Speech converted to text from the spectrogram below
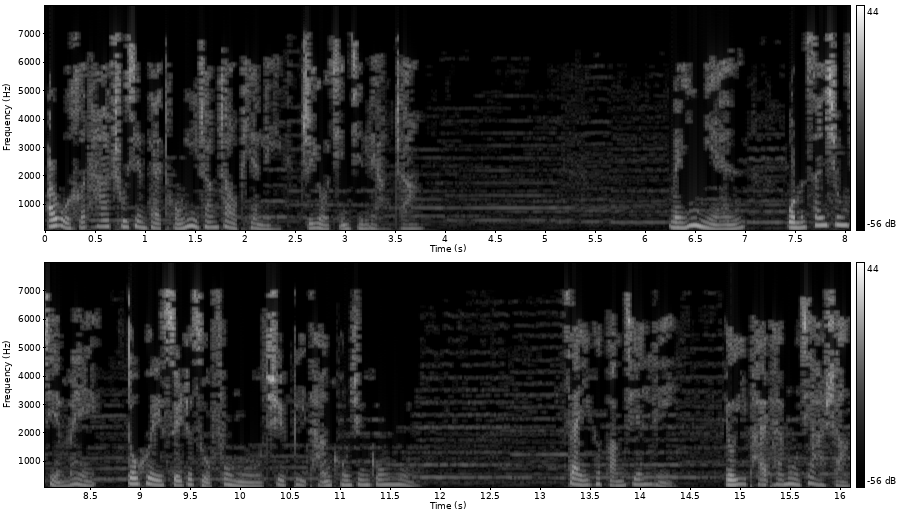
而我和他出现在同一张照片里，只有仅仅两张。每一年，我们三兄姐妹都会随着祖父母去碧潭空军公墓。在一个房间里，有一排排木架上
